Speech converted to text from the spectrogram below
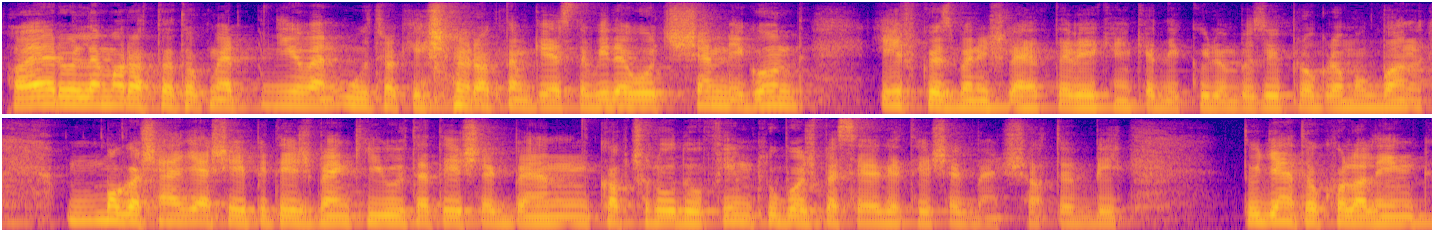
Ha erről lemaradtatok, mert nyilván ultra későn raktam ki ezt a videót, semmi gond, évközben is lehet tevékenykedni különböző programokban, magas ágyás építésben, kiültetésekben, kapcsolódó filmklubos beszélgetésekben, stb. Tudjátok, hol a link?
